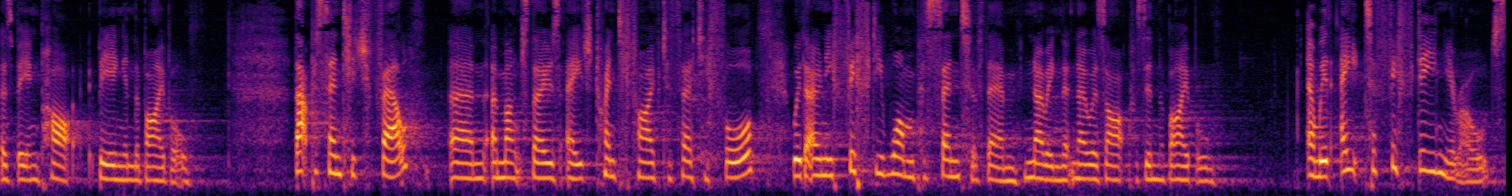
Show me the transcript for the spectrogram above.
as being, part, being in the Bible. That percentage fell um, amongst those aged 25 to 34, with only 51% of them knowing that Noah's Ark was in the Bible. And with 8 to 15 year olds,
